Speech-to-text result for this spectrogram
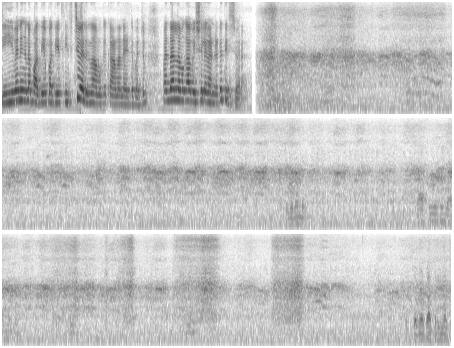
ജീവൻ ഇങ്ങനെ പതിയെ പതിയെ തിരിച്ചു വരുന്നത് നമുക്ക് കാണാനായിട്ട് പറ്റും. അപ്പോൾ എന്തായാലും നമുക്ക് ആ വിഷ്വൽ കണ്ടിട്ട് തിരിച്ചു വരാം. രക്ഷപ്പെട്ട അത്രയും നല്ല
